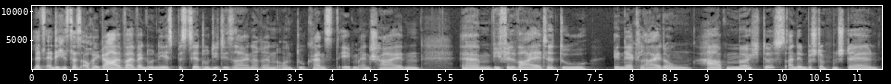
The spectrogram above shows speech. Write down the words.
letztendlich ist das auch egal, weil wenn du nähst, bist ja du die Designerin und du kannst eben entscheiden, ähm, wie viel Weite du in der Kleidung haben möchtest an den bestimmten Stellen,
